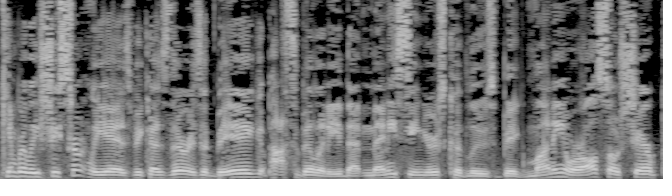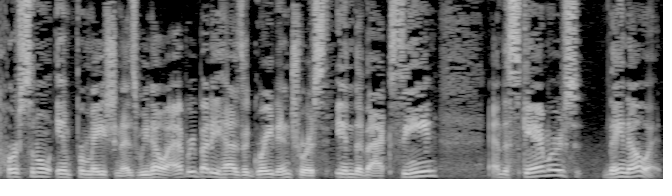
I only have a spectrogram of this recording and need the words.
Kimberly, she certainly is because there is a big possibility that many seniors could lose big money or also share personal information. As we know, everybody has a great interest in the vaccine, and the scammers, they know it.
